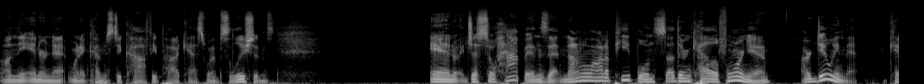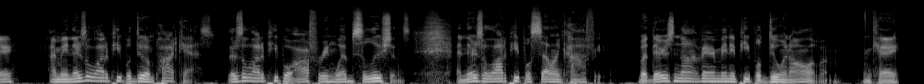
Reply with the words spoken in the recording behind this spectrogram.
on the internet when it comes to coffee podcast web solutions. And it just so happens that not a lot of people in Southern California are doing that. Okay. I mean, there's a lot of people doing podcasts, there's a lot of people offering web solutions, and there's a lot of people selling coffee, but there's not very many people doing all of them. Okay.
